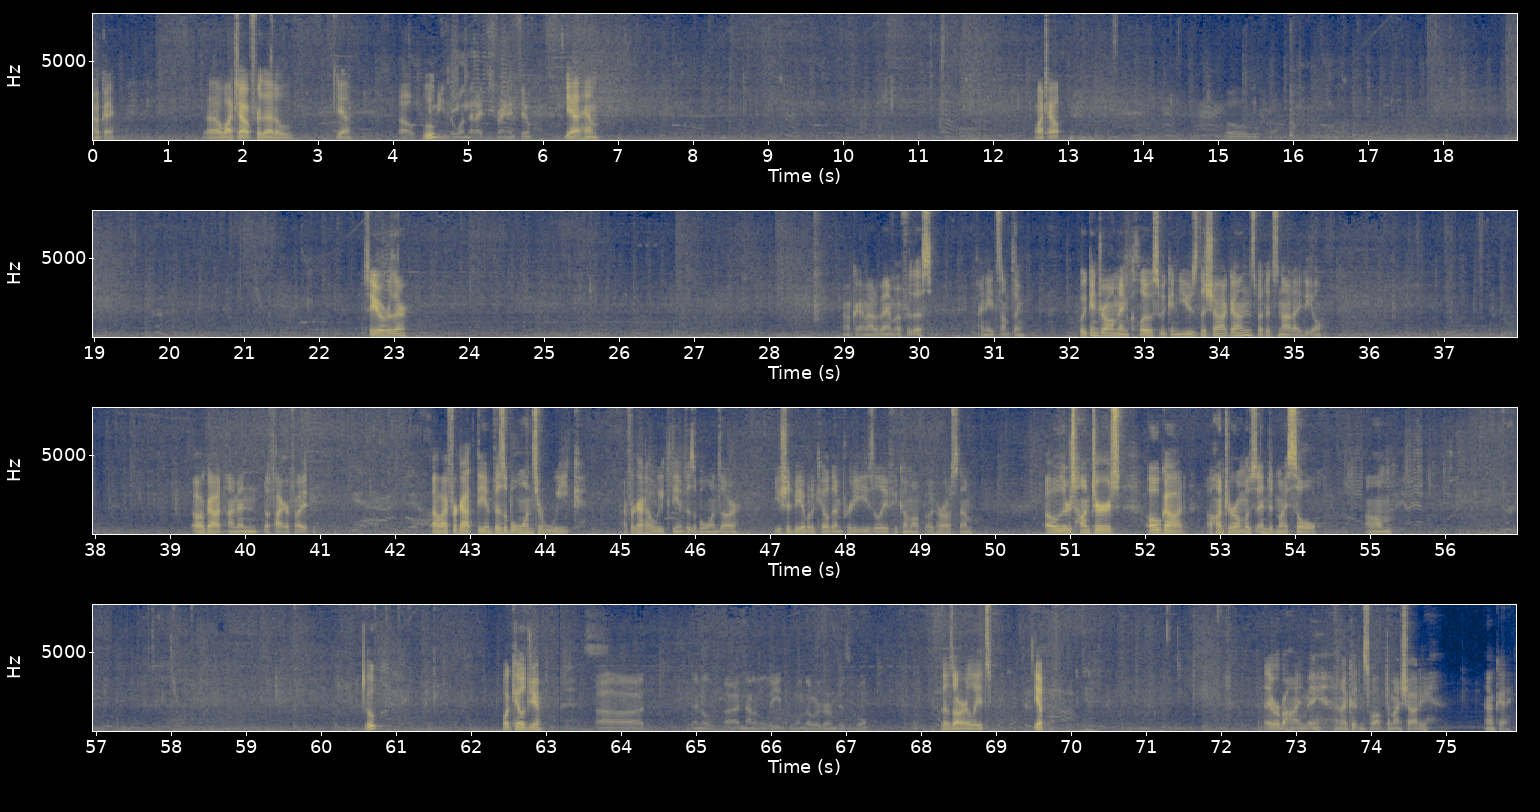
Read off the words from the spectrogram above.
Okay. Uh, watch out for that. el- Yeah. Oh, you Oop. mean the one that I just ran into? Yeah, him. Watch out. Holy crap. See you over there? Okay, I'm out of ammo for this. I need something. If we can draw them in close, we can use the shotguns, but it's not ideal. Oh god, I'm in a firefight. Oh, I forgot, the invisible ones are weak. I forgot how weak the invisible ones are. You should be able to kill them pretty easily if you come up across them. Oh, there's hunters. Oh god, a hunter almost ended my soul. Um. Oop. What killed you? Uh, an, uh, not an elite, the one that was invisible. Those are elites. Yep. They were behind me, and I couldn't swap to my shoddy. Okay.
